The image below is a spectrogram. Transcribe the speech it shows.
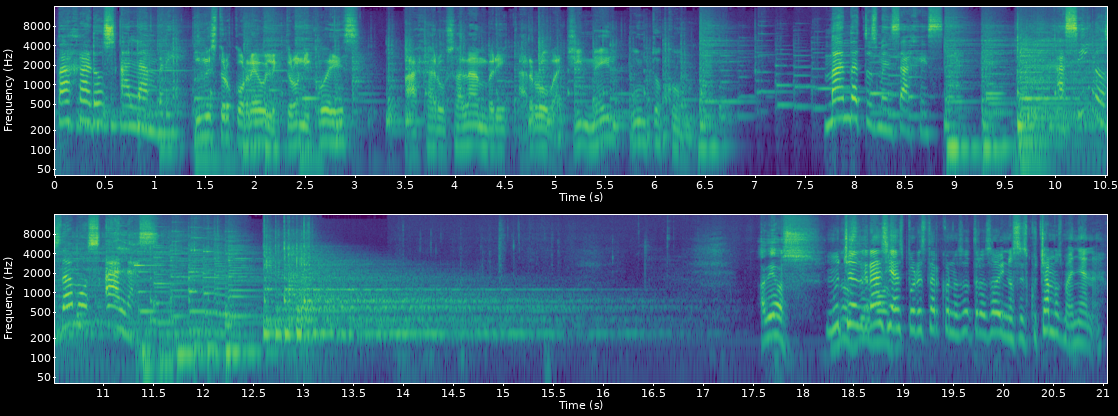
pájaros alambre. y nuestro correo electrónico es pájarosalambre.gmail.com. Manda tus mensajes. Así nos damos alas. Adiós. Muchas gracias por estar con nosotros hoy. Nos escuchamos mañana.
